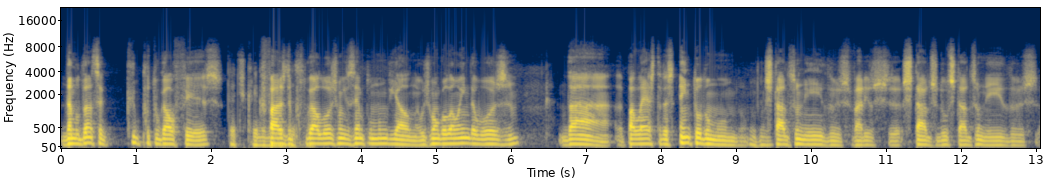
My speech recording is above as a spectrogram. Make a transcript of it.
da mudança que Portugal fez que faz de. Portugal hoje um exemplo mundial. não é? O João Golão ainda hoje dá palestras em todo o mundo. Estados Unidos, vários eh, estados dos Estados Unidos.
